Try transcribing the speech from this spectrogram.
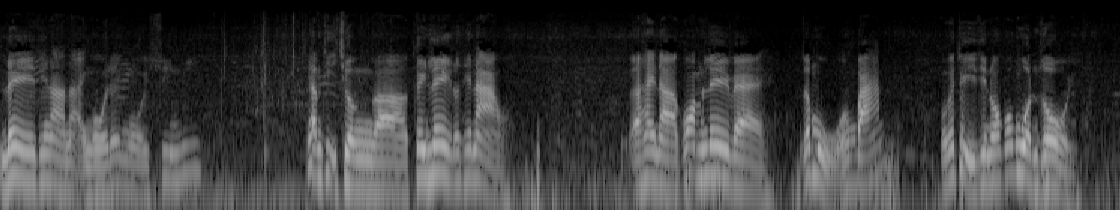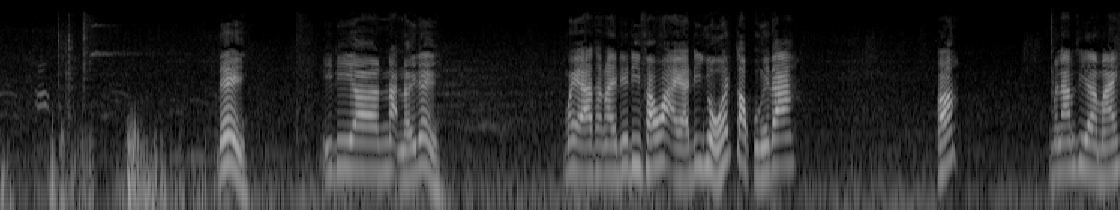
lê thế là lại ngồi đây ngồi suy nghĩ. Xem thị trường uh, cây lê nó thế nào. Hay là gom lê về dâm mủ không bán. Còn cái thủy thì nó có nguồn rồi đi đi ờ, đi uh, nặn ấy đi mẹ à, thằng này đi đi phá hoại à? Đi nhổ hết cọc của người ta. Hả? Mày làm gì à mày?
